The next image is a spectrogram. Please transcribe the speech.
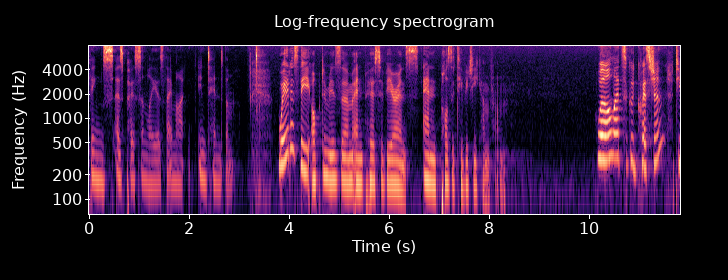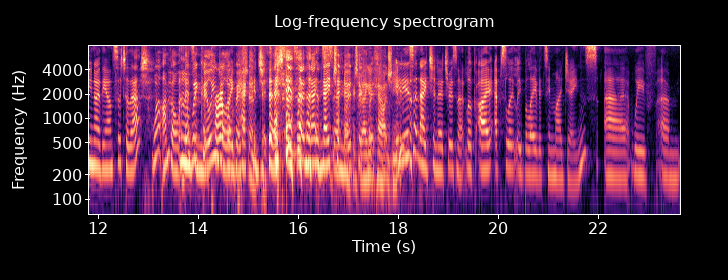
things as personally as they might intend them. Where does the optimism and perseverance and positivity come from? Well, that's a good question. Do you know the answer to that? Well, I'm going. That's We a could million dollar probably question. package it. it's a na- nature uh, nurture drag a question. It is a nature nurture, isn't it? Look, I absolutely believe it's in my genes. Uh, we've um,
